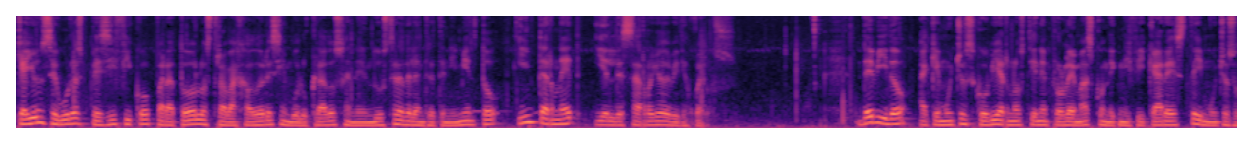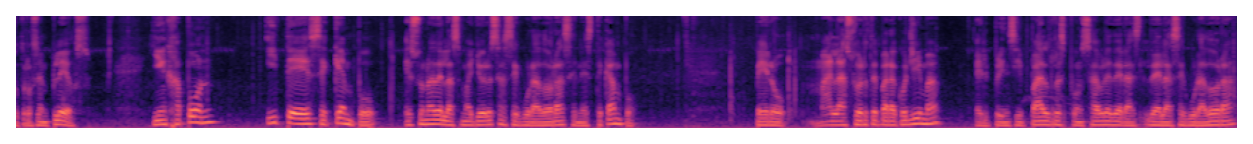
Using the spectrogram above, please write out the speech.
que hay un seguro específico para todos los trabajadores involucrados en la industria del entretenimiento, internet y el desarrollo de videojuegos. Debido a que muchos gobiernos tienen problemas con dignificar este y muchos otros empleos. Y en Japón, ITS Kempo es una de las mayores aseguradoras en este campo. Pero, mala suerte para Kojima, el principal responsable de la, aseguradora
